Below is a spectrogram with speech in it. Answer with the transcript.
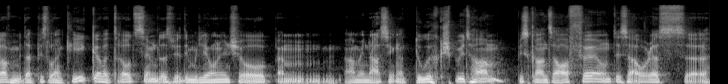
darf mit ein bisschen ein Klick, aber trotzdem, dass wir die Millionenshow beim Armin Nassinger durchgespielt haben, bis ganz auf und das auch alles äh,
